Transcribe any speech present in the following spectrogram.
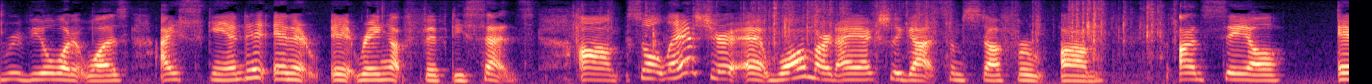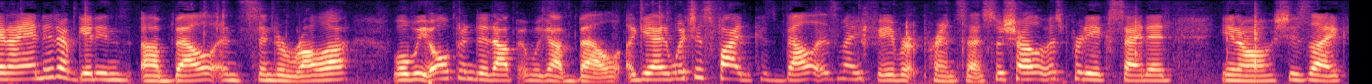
reveal what it was. I scanned it and it, it rang up 50 cents. Um, so last year at Walmart, I actually got some stuff for um, on sale and I ended up getting uh, Belle and Cinderella. Well, we opened it up and we got Belle again, which is fine because Belle is my favorite princess. So Charlotte was pretty excited. You know, she's like,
